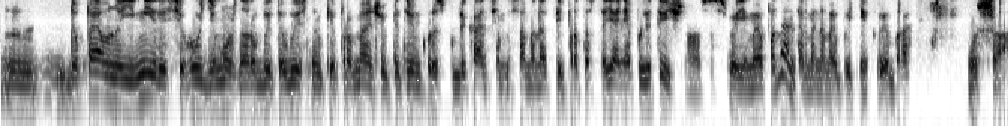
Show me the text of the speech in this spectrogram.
до певної міри сьогодні можна робити висновки про меншу підтримку республіканцями саме на ті протистояння політичного зі своїми опонентами на майбутніх виборах у США.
